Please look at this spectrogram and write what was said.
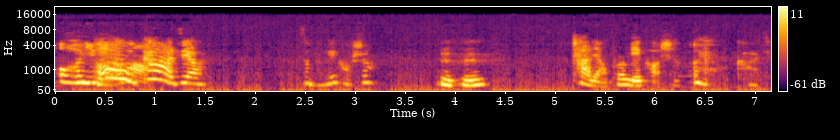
哦，你好哦，卡佳，怎么没考上？嗯哼，差两分没考上。哎呦，卡姐，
